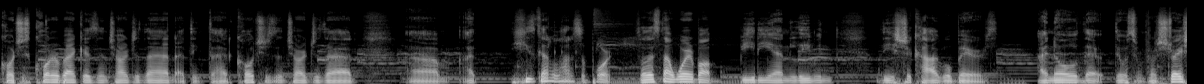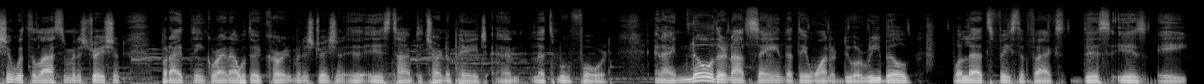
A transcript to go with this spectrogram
coach's quarterback is in charge of that. I think the head coach is in charge of that. Um, I, he's got a lot of support, so let's not worry about BDN leaving the Chicago Bears. I know that there was some frustration with the last administration, but I think right now with the current administration, it is time to turn the page and let's move forward. And I know they're not saying that they want to do a rebuild, but let's face the facts. This is a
